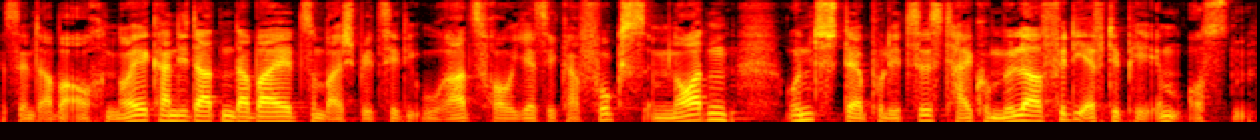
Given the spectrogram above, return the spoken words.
Es sind aber auch neue Kandidaten dabei, zum Beispiel CDU-Ratsfrau Jessica Fuchs im Norden und der Polizist Heiko Müller für die FDP im Osten.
